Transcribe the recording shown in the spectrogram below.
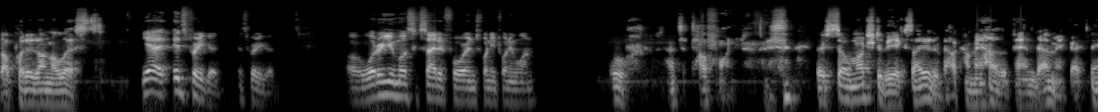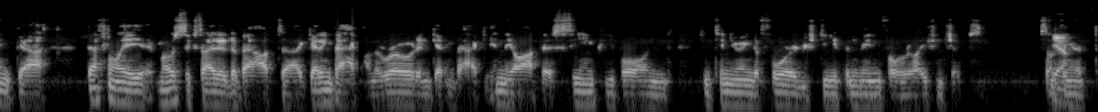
I'll put it on the list. Yeah, it's pretty good. It's pretty good. Uh, what are you most excited for in 2021? Oh, that's a tough one. There's so much to be excited about coming out of the pandemic. I think uh, definitely most excited about uh, getting back on the road and getting back in the office, seeing people, and continuing to forge deep and meaningful relationships. Something yeah. that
